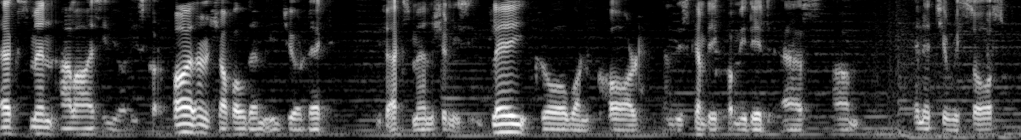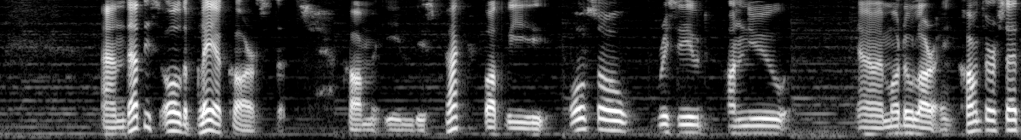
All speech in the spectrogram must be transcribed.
X-Men allies in your discard pile and shuffle them into your deck. If X-Mansion is in play, draw one card, and this can be committed as um, energy resource. And that is all the player cards that come in this pack, but we also received a new uh, modular encounter set,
